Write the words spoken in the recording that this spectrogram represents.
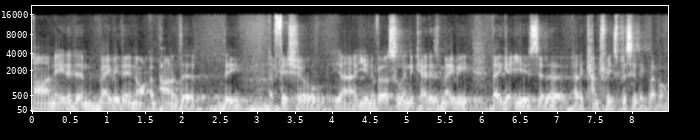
are needed, and maybe they're not a part of the, the official uh, universal indicators. Maybe they get used at a, at a country-specific level.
